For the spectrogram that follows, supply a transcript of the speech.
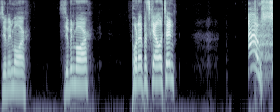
Zoom in more. Zoom in more. Put up a skeleton. Oh, shit!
